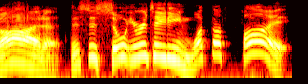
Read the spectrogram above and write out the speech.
God, this is so irritating. What the fuck?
